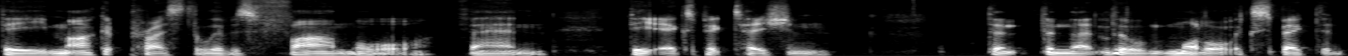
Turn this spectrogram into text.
the market price delivers far more than the expectation than, than that little model expected.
